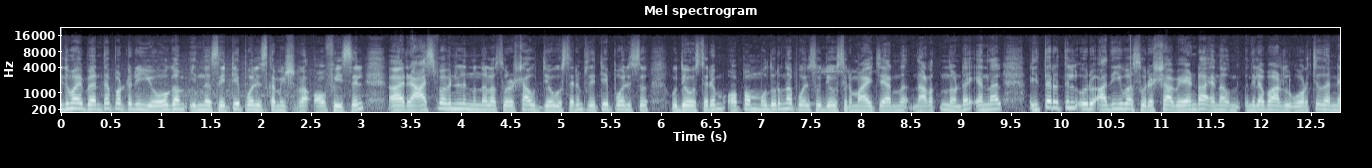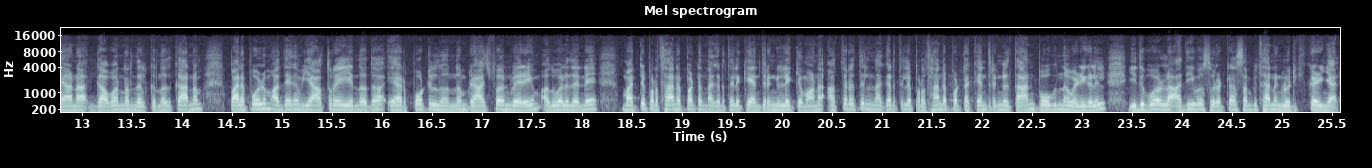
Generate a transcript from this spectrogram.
ഇതുമായി ബന്ധപ്പെട്ടൊരു യോഗം ഇന്ന് സിറ്റി പോലീസ് കമ്മീഷണർ ഓഫീസിൽ രാജ്ഭവനിൽ നിന്നുള്ള സുരക്ഷാ ഉദ്യോഗസ്ഥരും സിറ്റി പോലീസ് ഉദ്യോഗസ്ഥരും ഒപ്പം മുതിർന്ന പോലീസ് ഉദ്യോഗസ്ഥരുമായി ചേർന്ന് നടത്തുന്നുണ്ട്. എന്നാൽ ഇത്തരത്തിൽ ഒരു അതീവ സുരക്ഷ വേണ്ട എന്ന നിലപാടിൽ ഉറച്ചു തന്നെയാണ് ഗവർണർ നിൽക്കുന്നത്. കാരണം പലപ്പോഴും അദ്ദേഹം യാത്ര ചെയ്യുന്നത് എയർപോർട്ടിൽ നിന്നും രാജ്ഭവൻ വരെയും അതുപോലെ തന്നെ മറ്റ് പ്രധാനപ്പെട്ട നഗരത്തിലെ കേന്ദ്രങ്ങളിലേക്കുമാണ്. അത്തരത്തിൽ നഗരത്തിലെ പ്രധാനപ്പെട്ട കേന്ദ്രങ്ങളിൽ താൻ പോകുന്ന വഴികളിൽ ഇതുപോലുള്ള അതീവ സുരക്ഷാ സംവിധാനങ്ങൾ ഒരുക്കി കഴിഞ്ഞാൽ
